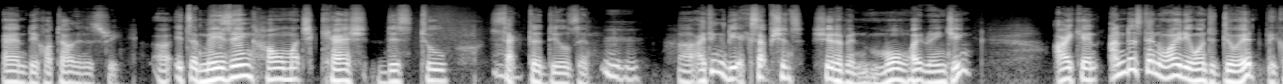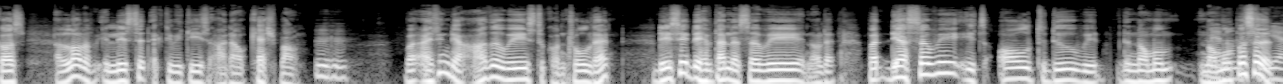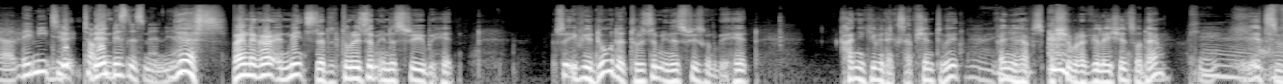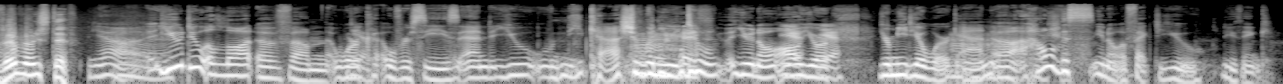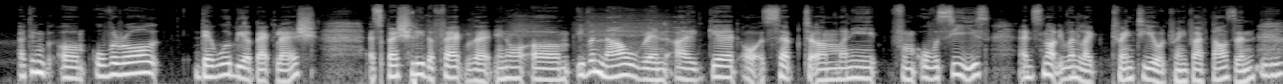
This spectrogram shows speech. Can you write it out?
and the hotel industry. Uh, it's amazing how much cash this two sector deals in. Mm-hmm. Uh, I think the exceptions should have been more wide ranging. I can understand why they want to do it because a lot of illicit activities are now cash bound. Mm-hmm. But I think there are other ways to control that. They said they have done a survey and all that, but their survey it's all to do with the normal normal And honestly, person. Yeah, they need to They- talk they- to businessmen. Yeah. Yes, Bank Negara admits that the tourism industry will be hit. So if you know the tourism industry is going to be hit, can you give an exception to it? Right. Can you have special regulations for them? Okay. It's very very stiff. Yeah, you do a lot of um, work Yeah. overseas, and you need cash when you do, you know, all Yeah, your yeah. your media work. And uh, mhm, how will this, you know, affect you? Do you think? I think um, overall there will be a backlash, especially the fact that you know um, even now when I get or accept um, money from overseas and it's not even like twenty or twenty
